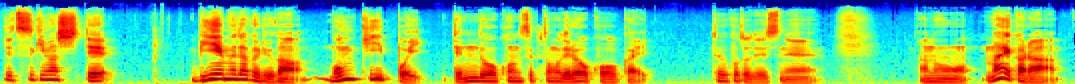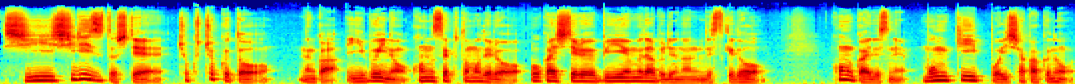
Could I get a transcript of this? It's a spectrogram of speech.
で続きまして BMW がモンキーっぽい電動コンセプトモデルを公開。ということでですねあの前から C シリーズとしてちょくちょくとなんか EV のコンセプトモデルを公開してる BMW なんですけど今回ですねモンキーっぽい車格の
